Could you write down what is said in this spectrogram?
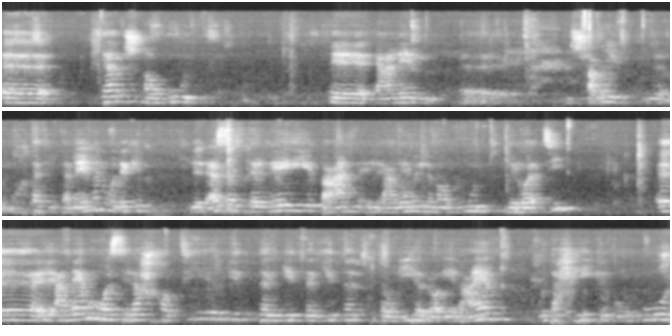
آه، ده مش موجود. في إعلام آه، مش هقول مختفي تماما ولكن للأسف ده غايب عن الإعلام اللي موجود دلوقتي. آه، الإعلام هو سلاح خطير جدا جدا جدا في توجيه الرأي العام وتحريك الجمهور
